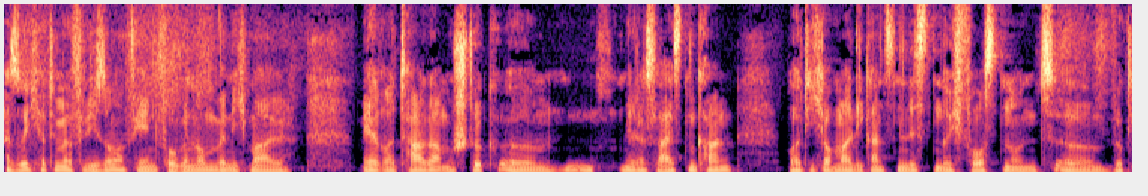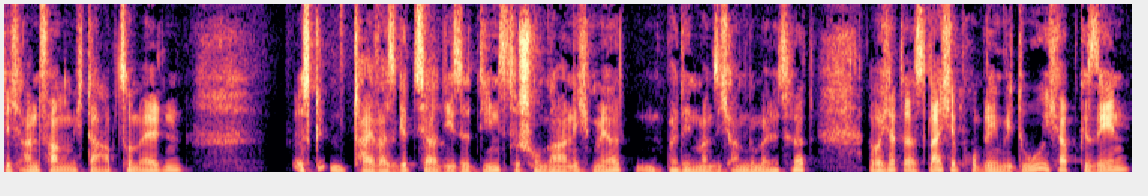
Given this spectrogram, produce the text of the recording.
Also ich hatte mir für die Sommerferien vorgenommen, wenn ich mal mehrere Tage am Stück ähm, mir das leisten kann, wollte ich auch mal die ganzen Listen durchforsten und äh, wirklich anfangen, mich da abzumelden. Es, teilweise gibt's ja diese Dienste schon gar nicht mehr, bei denen man sich angemeldet hat. Aber ich hatte das gleiche Problem wie du. Ich habe gesehen,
